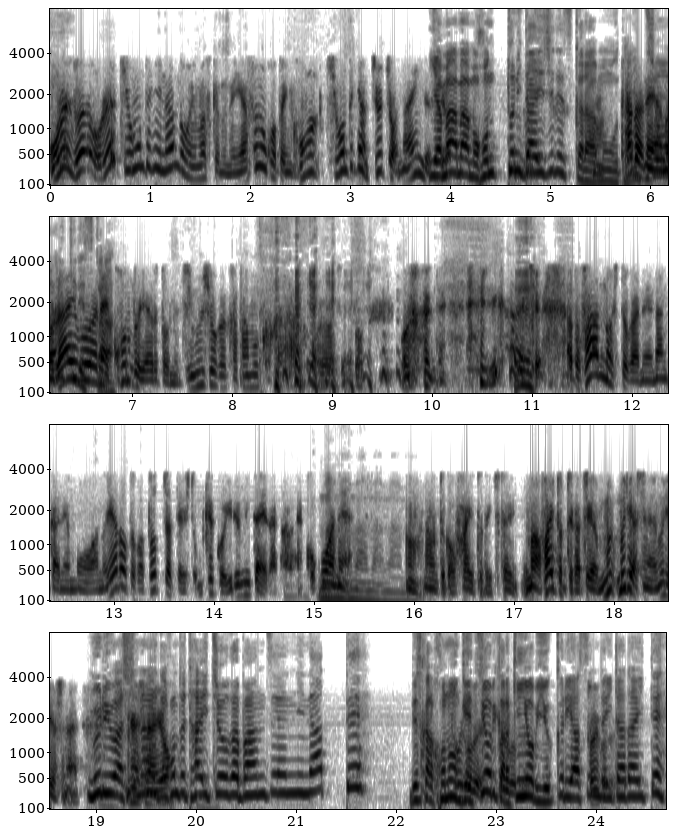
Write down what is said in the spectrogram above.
うん、俺、俺は基本的に何度も言いますけどね、休むことに基本的には躊躇はないんですよ。いや、まあまあ、もう本当に大事ですから、もうただね、あのライブはね、今度やるとね、事務所が傾くから、これはちょっと、あとファンの人がね、なんかね、もうあの宿とか取っちゃってる人も結構いるみたいだからね、ここはね、なんとかファイトでいきたい、まあ、ファイトっていうか、違う、無理はしない、無理はしない。無理はしないで、本当に体調が万全になって、ですから、この月曜日から金曜日、ゆっくり休んでいただいて、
